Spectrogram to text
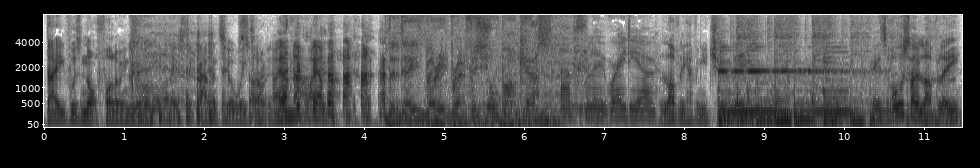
Dave was not following you on, on Instagram until we told him. I am now. I am now. The Dave Berry Breakfast Show podcast. Absolute Radio. Lovely having you tuned in. It's also lovely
